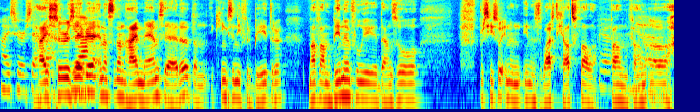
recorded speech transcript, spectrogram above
Hi sir zeggen. hi sir Ja. zeggen. En als ze dan hi ma'am zeiden, dan ik ging ze niet verbeteren. Maar van binnen voel je je dan zo precies zo in een, in een zwart gat vallen. Ja. Van, van Ja. oh,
